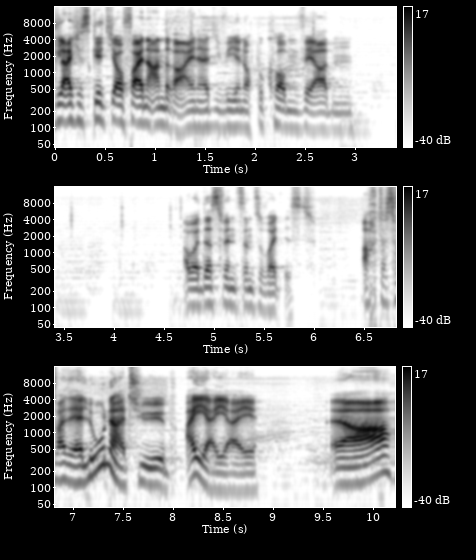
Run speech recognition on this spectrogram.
Gleiches gilt ja auch für eine andere Einheit, die wir hier noch bekommen werden. Aber das, wenn es dann soweit ist. Ach, das war der Luna-Typ. Eieiei. Ja.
